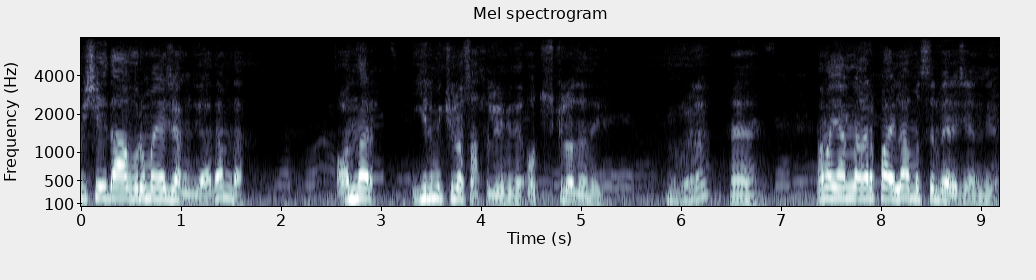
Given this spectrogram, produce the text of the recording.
bir şey daha vurmayacaksın diyor adam da. Onlar 20 kilo satılıyor bir de. 30 kilo da değil. He. Ama yanına arpayla mısır vereceksin diyor.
